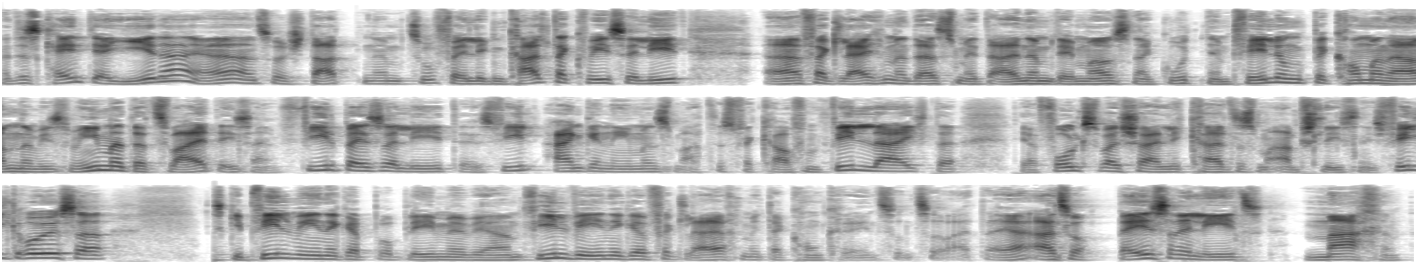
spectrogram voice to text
Und das kennt ja jeder, ja, also statt einem zufälligen Kalterquise-Lied äh, vergleichen wir das mit einem, den wir aus einer guten Empfehlung bekommen haben, dann wissen wir immer, der zweite ist ein viel besser Lied, ist viel angenehmer, es macht das Verkaufen viel leichter, die Erfolgswahrscheinlichkeit, dass wir abschließen, ist viel größer. Es gibt viel weniger Probleme, wir haben viel weniger Vergleich mit der Konkurrenz und so weiter. Ja? Also bessere Leads machen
